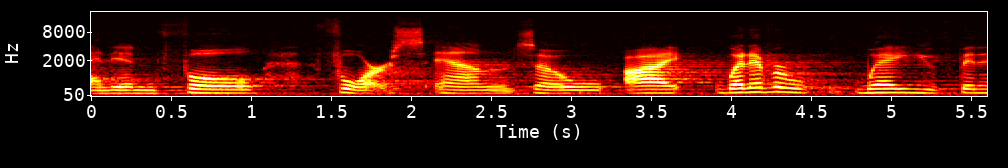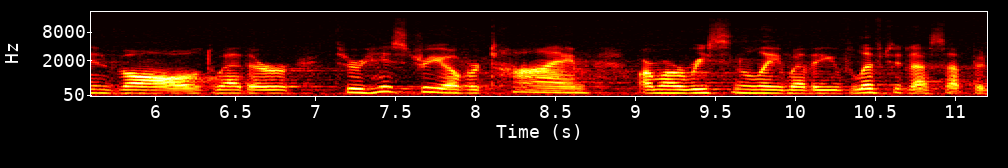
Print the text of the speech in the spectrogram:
and in full force. And so, I, whatever way you've been involved, whether through history over time, or more recently, whether you've lifted us up in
